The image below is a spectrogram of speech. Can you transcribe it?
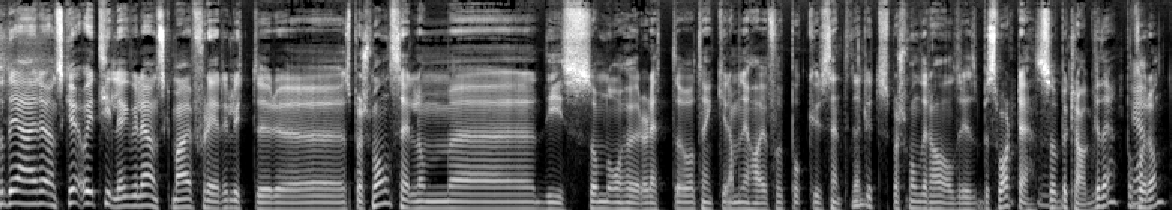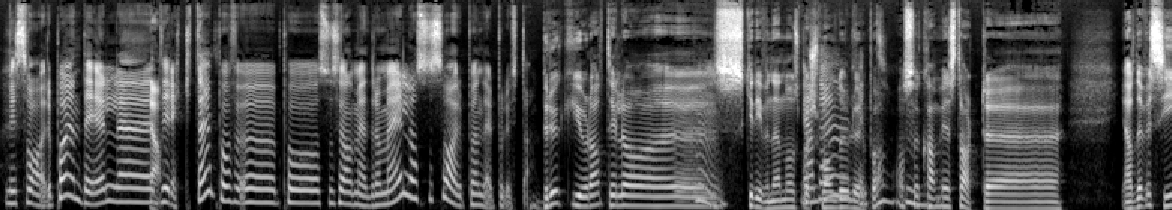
Så det er ønsket. Og i tillegg vil jeg ønske meg flere lytterspørsmål. Selv om eh, de som nå hører dette og tenker ja, men jeg har jo for pokker sendt inn et lytterspørsmål, dere har aldri besvart det. Så beklager vi det på forhånd. Ja, vi svarer på en del eh, Ja. direkte på, eh, på sosiale medier og mail, og så svarer på en del på lufta. Bruk jula til å eh, skrive ned noen spørsmål Ja, du lurer fint. Mm. på, og så kan vi starte Ja, det vil si,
